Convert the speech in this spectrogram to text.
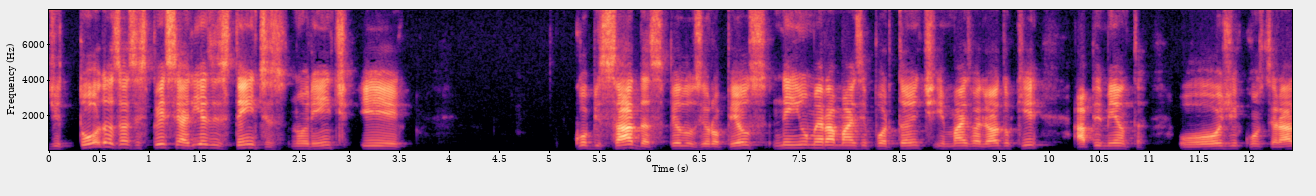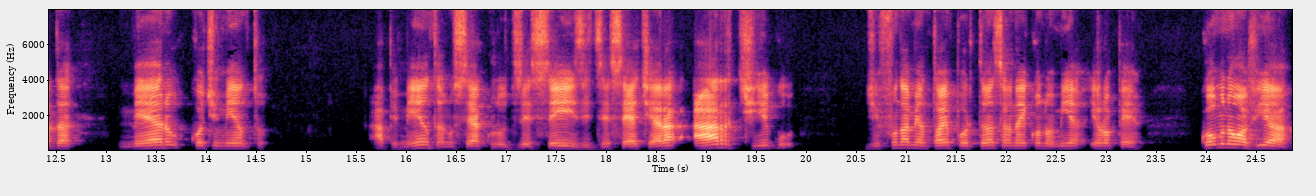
de todas as especiarias existentes no Oriente e cobiçadas pelos europeus, nenhuma era mais importante e mais valiosa do que a pimenta, hoje considerada mero condimento, a pimenta, no século XVI e XVII, era artigo de fundamental importância na economia europeia. Como não havia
